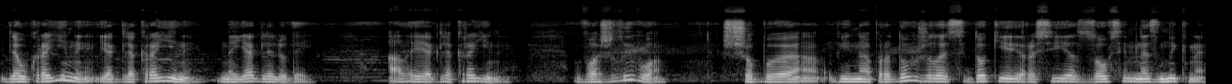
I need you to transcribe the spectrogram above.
для України, як для країни, не як для людей, але як для країни. Важливо, щоб е, війна продовжилась, доки Росія зовсім не зникне.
